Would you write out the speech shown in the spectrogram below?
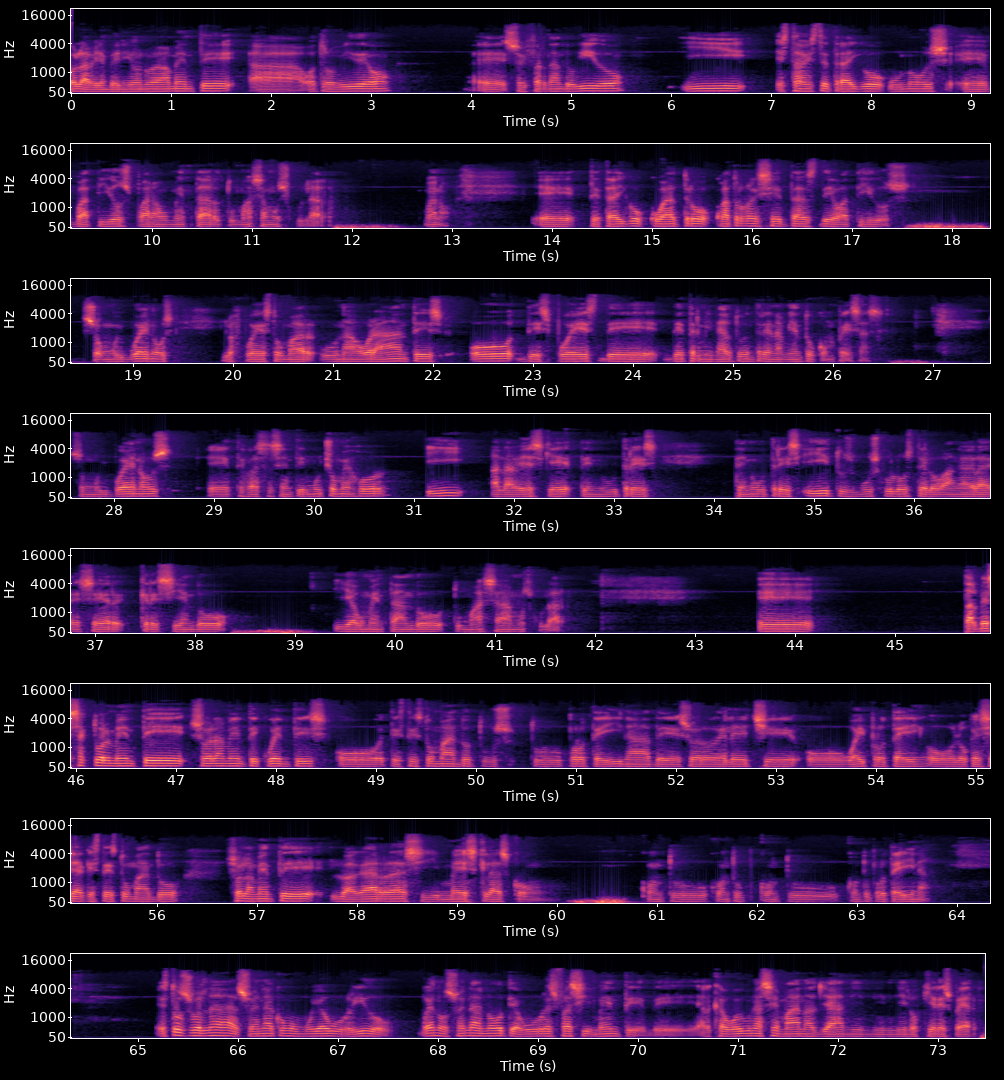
Hola, bienvenido nuevamente a otro video. Eh, soy Fernando Guido y esta vez te traigo unos eh, batidos para aumentar tu masa muscular. Bueno, eh, te traigo cuatro, cuatro recetas de batidos. Son muy buenos. Los puedes tomar una hora antes o después de, de terminar tu entrenamiento con pesas. Son muy buenos eh, te vas a sentir mucho mejor y a la vez que te nutres, te nutres y tus músculos te lo van a agradecer creciendo y aumentando tu masa muscular. Eh, tal vez actualmente solamente cuentes o te estés tomando tus, tu proteína de suero de leche o whey protein o lo que sea que estés tomando solamente lo agarras y mezclas con, con, tu, con, tu, con, tu, con tu proteína. Esto suena, suena como muy aburrido. Bueno, suena no, te aburres fácilmente. De, al cabo de unas semanas ya ni, ni lo quieres ver.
